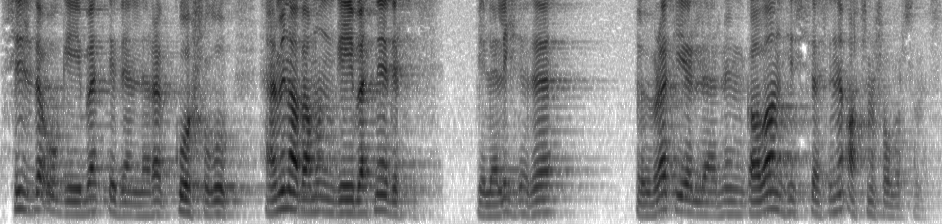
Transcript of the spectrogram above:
Siz də o qeybət edənlərə qoşulub, həmin adamın qeybətini edirsiniz. Beləliklə də övrət yerlərinin qalan hissəsini açmış olursunuz.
